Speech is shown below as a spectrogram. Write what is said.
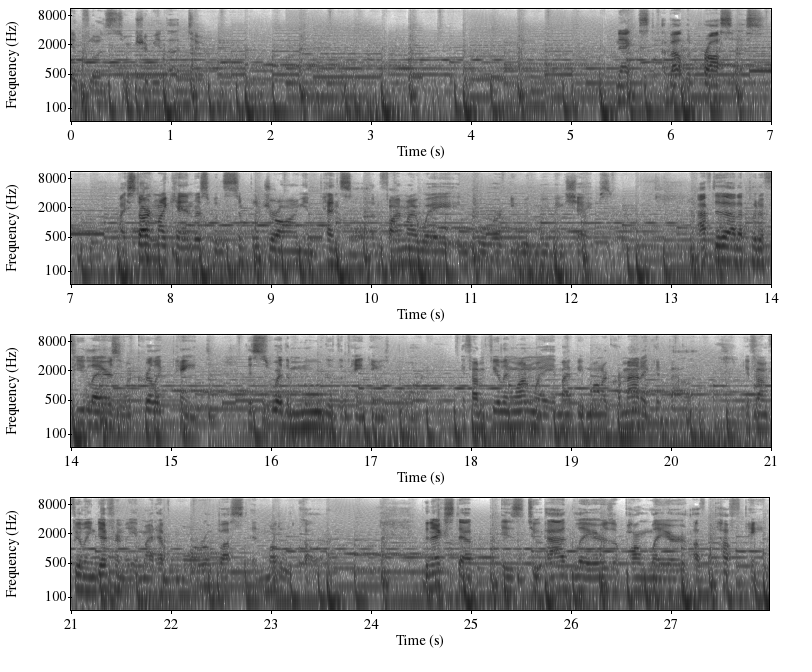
influence to attribute that to. Next, about the process. I start my canvas with a simple drawing in pencil and find my way into working with moving shapes. After that, I put a few layers of acrylic paint. This is where the mood of the painting is born. If I'm feeling one way, it might be monochromatic and valid. If I'm feeling differently, it might have a more robust and muddled color. The next step is to add layers upon layer of puff paint,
